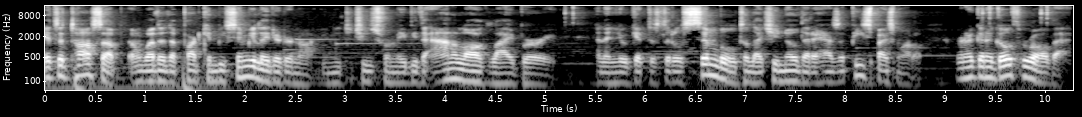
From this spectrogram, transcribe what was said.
it's a toss-up on whether the part can be simulated or not. You need to choose from maybe the analog library, and then you'll get this little symbol to let you know that it has a PSpice model. We're not going to go through all that.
